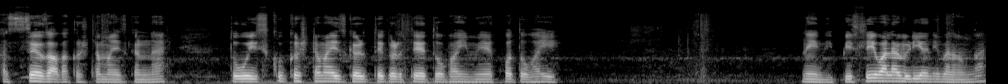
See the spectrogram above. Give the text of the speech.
इससे ज़्यादा कस्टमाइज़ करना है। तो इसको कस्टमाइज़ करते करते तो भाई मेरे को तो भाई, नहीं नहीं, पिछले वाला वीडियो नहीं बनाऊँगा।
